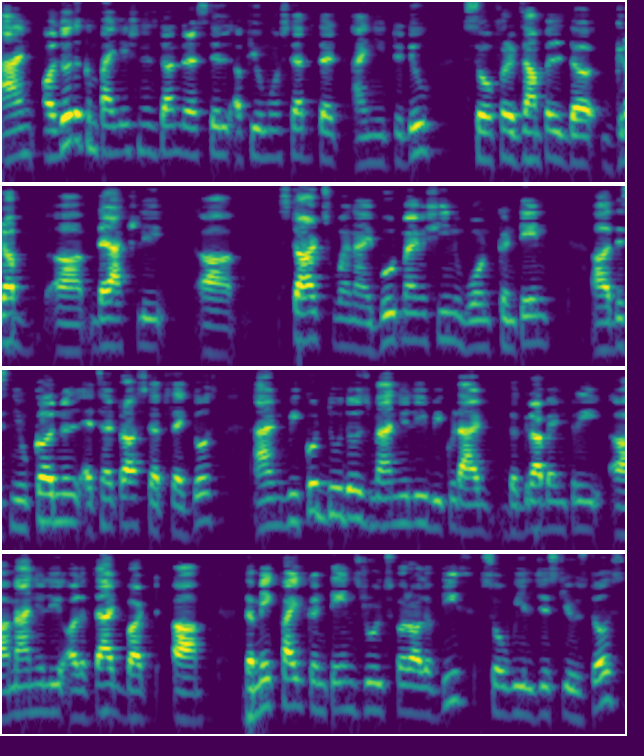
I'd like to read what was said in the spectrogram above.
and although the compilation is done there are still a few more steps that I need to do. So for example the grub uh, that actually uh, starts when I boot my machine won't contain uh, this new kernel etc steps like those. And we could do those manually. We could add the grub entry uh, manually all of that. But uh, the makefile contains rules for all of these. So we'll just use those.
